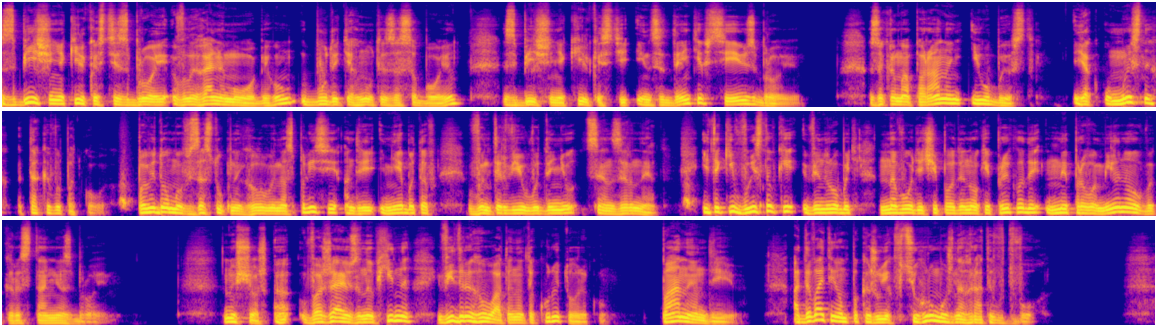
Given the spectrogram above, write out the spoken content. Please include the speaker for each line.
Speaker 1: Збільшення кількості зброї в легальному обігу буде тягнути за собою збільшення кількості інцидентів з цією зброєю, зокрема поранень і убивств, як умисних, так і випадкових. Повідомив заступник голови Нацполіції Андрій Нєбетов в інтерв'ю виданню Цензернет. І такі висновки він робить, наводячи поодинокі приклади неправомірного використання зброї. Ну що ж, вважаю за необхідне відреагувати на таку риторику. Пане Андрію, а давайте я вам покажу, як в цю гру можна грати вдвох.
